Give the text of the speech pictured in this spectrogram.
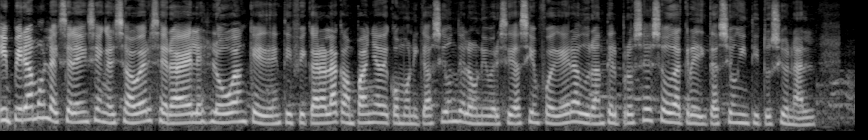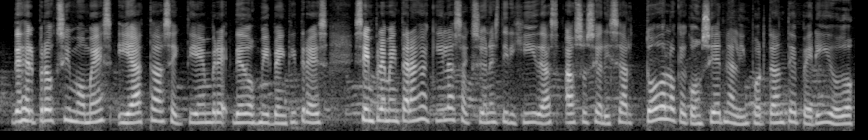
Inspiramos la excelencia en el saber será el eslogan que identificará la campaña de comunicación de la Universidad Cienfueguera durante el proceso de acreditación institucional. Desde el próximo mes y hasta septiembre de 2023 se implementarán aquí las acciones dirigidas a socializar todo lo que concierne al importante periodo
